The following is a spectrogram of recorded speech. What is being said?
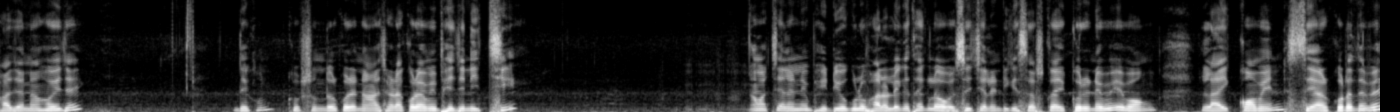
ভাজা না হয়ে যায়। দেখুন, খুব সুন্দর করে নাড়াচাড়া করে আমি ভেজে নিচ্ছি। আমার চ্যানেলের ভিডিওগুলো ভালো লেগে থাকলে অবশ্যই চ্যানেলটিকে সাবস্ক্রাইব করে নেবে এবং লাইক, কমেন্ট, শেয়ার করে দেবে।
